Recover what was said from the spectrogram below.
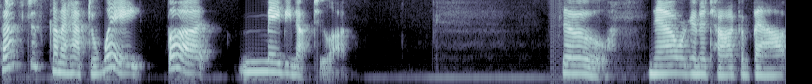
that's just going to have to wait, but maybe not too long. So now we're going to talk about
